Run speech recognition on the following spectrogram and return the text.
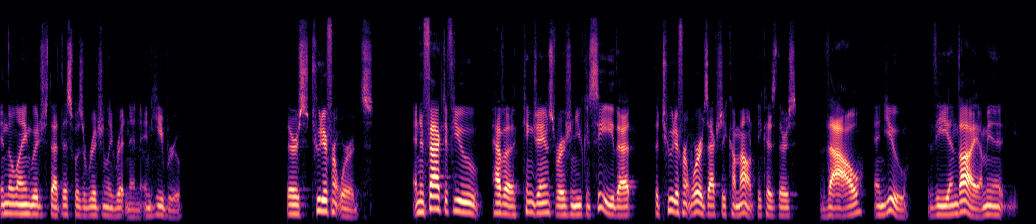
in the language that this was originally written in, in Hebrew. There's two different words. And in fact, if you have a King James version, you can see that the two different words actually come out because there's thou and you, thee and thy. I mean,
